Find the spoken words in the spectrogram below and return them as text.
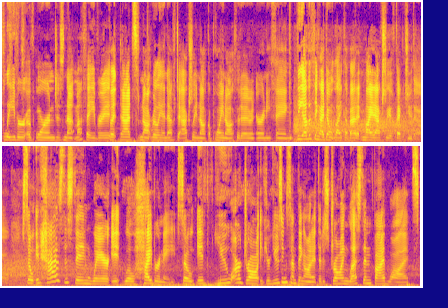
flavor of orange is not my favorite, but that's not really enough to actually knock a point off it or, anything. The other thing I don't like about it might actually affect you though. So it has this thing where it will hibernate. So if you are draw, if you're using something on it that is drawing less than five watts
